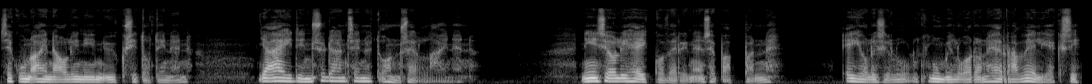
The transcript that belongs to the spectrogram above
se kun aina oli niin yksitotinen. Ja äidin sydän se nyt on sellainen. Niin se oli heikkoverinen se pappanne. Ei olisi luullut lumiluodon herra veljeksi,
